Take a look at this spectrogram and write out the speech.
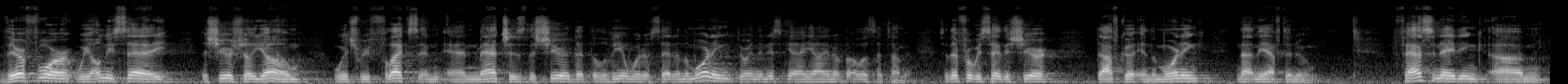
Therefore, we only say the shir shel yom, which reflects and, and matches the shir that the Leviim would have said in the morning during the niske hayayin of the olas hatamid. So therefore, we say the shir dafka in the morning, not in the afternoon. Fascinating. Um,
